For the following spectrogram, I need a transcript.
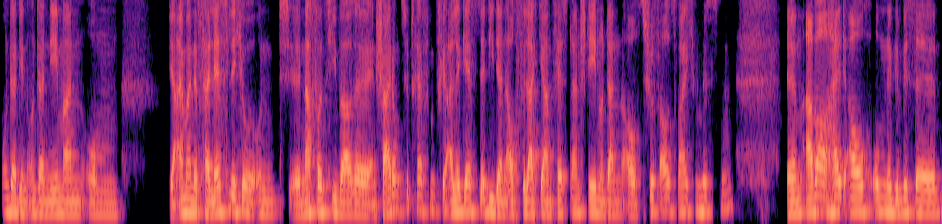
unter den Unternehmern, um ja einmal eine verlässliche und äh, nachvollziehbare Entscheidung zu treffen für alle Gäste, die dann auch vielleicht ja am Festland stehen und dann aufs Schiff ausweichen müssten. Ähm, aber halt auch, um eine gewisse,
